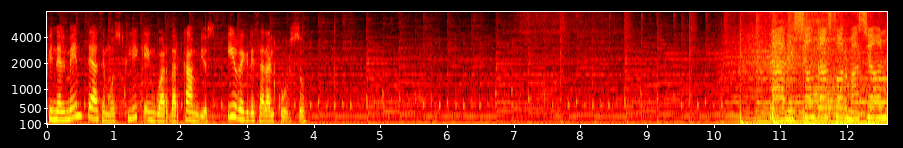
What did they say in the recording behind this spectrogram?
Finalmente hacemos clic en guardar cambios y regresar al curso. Tradición, transformación,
